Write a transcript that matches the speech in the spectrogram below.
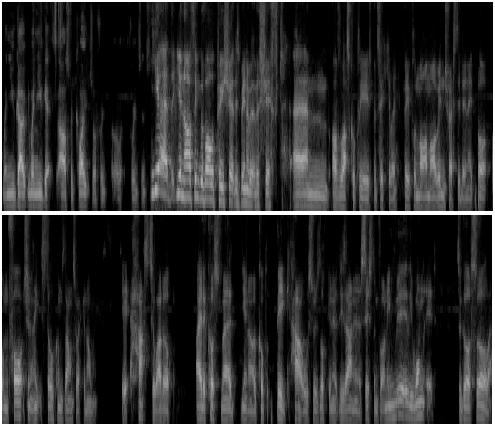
when you go when you get asked for quotes or for, for instance? Yeah, you know, I think we've all appreciated there's been a bit of a shift um, over the last couple of years, particularly. People are more and more interested in it, but unfortunately, it still comes down to economics. It has to add up. I had a customer, you know, a couple big house was looking at designing a system for, and he really wanted to go solar.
